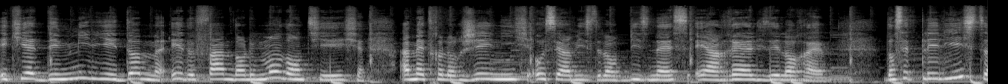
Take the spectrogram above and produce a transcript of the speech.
et qui aide des milliers d'hommes et de femmes dans le monde entier à mettre leur génie au service de leur business et à réaliser leurs rêves. Dans cette playlist,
